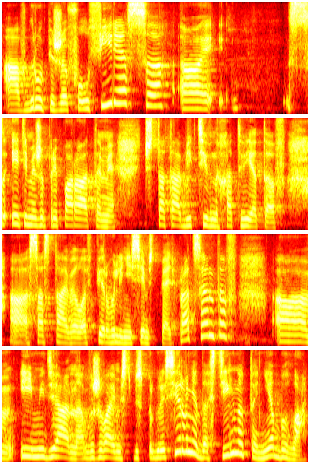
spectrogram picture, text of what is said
А в группе же фолфире с э, с этими же препаратами частота объективных ответов а, составила в первой линии 75%, а, и медиана выживаемости без прогрессирования достигнута не была.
